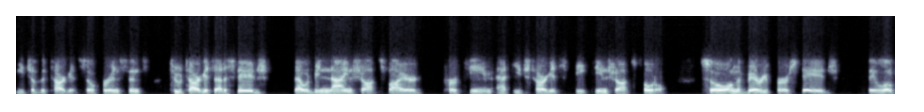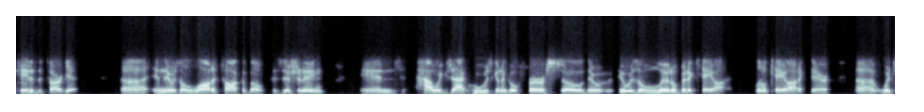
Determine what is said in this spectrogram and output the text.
each of the targets. So, for instance, two targets at a stage, that would be nine shots fired per team at each target, 18 shots total. So, on the very first stage, they located the target, uh, and there was a lot of talk about positioning and how exact who was going to go first. So there, it was a little bit of chaotic, a little chaotic there, uh, which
